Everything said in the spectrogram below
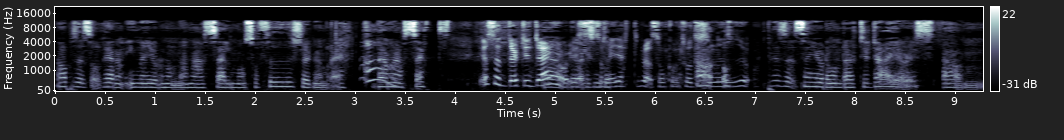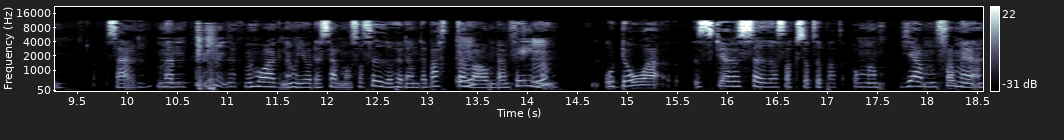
Ja precis, och redan innan gjorde hon den här Selma och Sofie 2001. Den har jag sett. Jag har sett Dirty Ja, det Diaries var liksom som är typ- jättebra, som kom Ja, 2009. och, precis, sen gjorde hon Dirty Diaries. Um, så här. Men jag kommer ihåg när hon gjorde Selma och Sofie och hur den debatten var om den filmen. Och då ska det sägas också typ att om man jämför med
